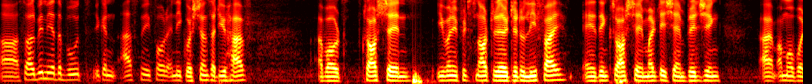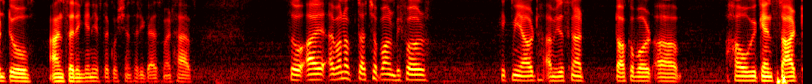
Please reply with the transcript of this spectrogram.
Uh, so I'll be near the booth. You can ask me for any questions that you have about cross-chain, even if it's not related to Li-Fi, anything cross-chain, multi-chain, bridging. I'm, I'm open to answering any of the questions that you guys might have. So I, I want to touch upon, before kick me out, I'm just going to talk about uh, how we can start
